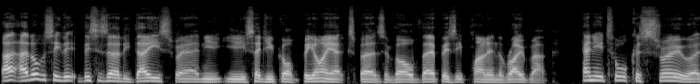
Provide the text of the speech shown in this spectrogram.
and obviously, this is early days, where and you, you said you've got BI experts involved. They're busy planning the roadmap. Can you talk us through? Uh,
